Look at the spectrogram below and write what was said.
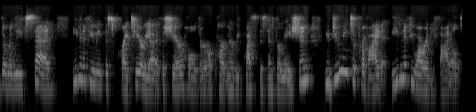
the relief said even if you meet this criteria, if a shareholder or partner requests this information, you do need to provide it, even if you already filed.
